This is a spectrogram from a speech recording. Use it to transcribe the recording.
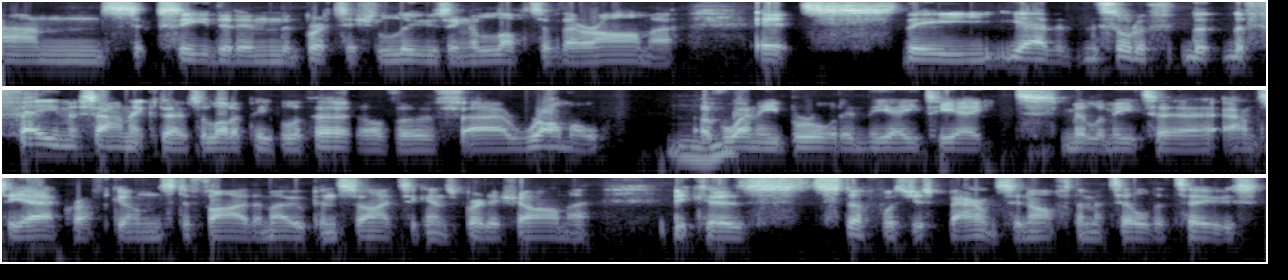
and succeeded in the British losing a lot of their armor. It's the yeah the, the sort of the, the, famous anecdote a lot of people have heard of of uh, Rommel mm-hmm. of when he brought in the 88 millimeter anti-aircraft guns to fire them open sight against British armor because stuff was just bouncing off the Matilda twos.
